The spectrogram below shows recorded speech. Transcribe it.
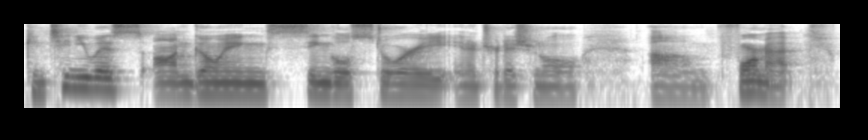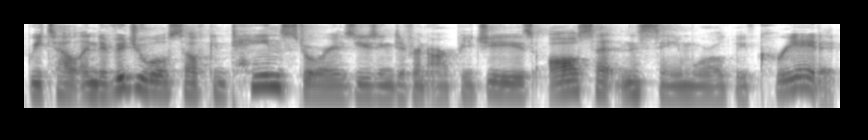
continuous, ongoing, single story in a traditional um, format. We tell individual, self contained stories using different RPGs, all set in the same world we've created.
